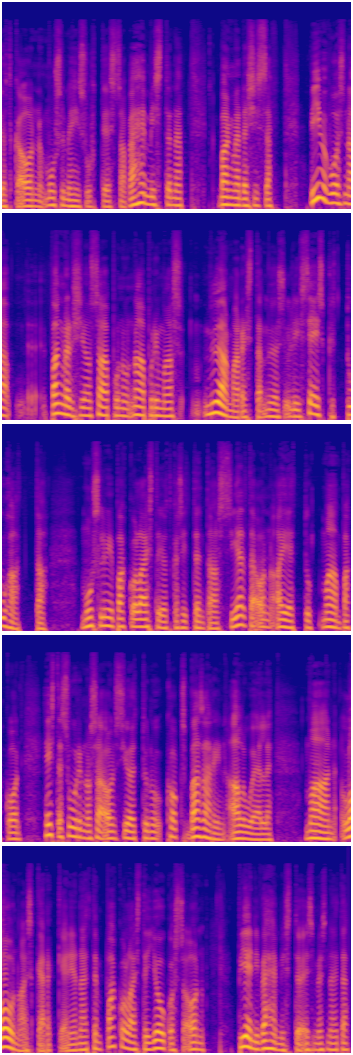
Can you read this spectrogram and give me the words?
jotka on muslimeihin suhteessa vähemmistönä Bangladesissa. Viime vuosina Bangladesiin on saapunut naapurimaassa Myanmarista myös yli 70 000 muslimipakolaista, jotka sitten taas sieltä on ajettu maanpakoon. Heistä suurin osa on sijoittunut Cox Bazarin alueelle maan lounaiskärkeen, ja näiden pakolaisten joukossa on pieni vähemmistö, esimerkiksi näitä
